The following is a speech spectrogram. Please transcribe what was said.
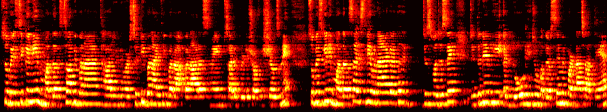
so basically मदरसा भी बनाया था यूनिवर्सिटी बनाई थी बनारस में सारे ब्रिटिश ऑफिशियल्स ने। सो बेसिकली मदरसा इसलिए बनाया गया था जिस वजह से जितने भी लोग हैं जो मदरसे में पढ़ना चाहते हैं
